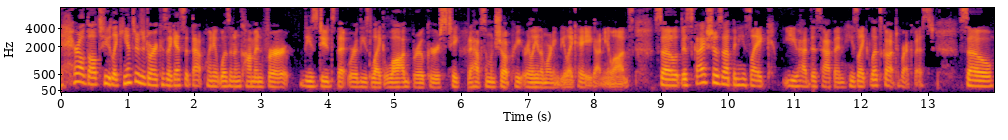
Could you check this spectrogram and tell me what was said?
Harold Dahl too, like he answers the door because I guess at that point it wasn't uncommon for these dudes that were these like log brokers to, to have someone show up pretty early in the morning and be like, Hey, you got any logs? So this guy shows up and he's like, You had this happen. He's like, Let's go out to breakfast. So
